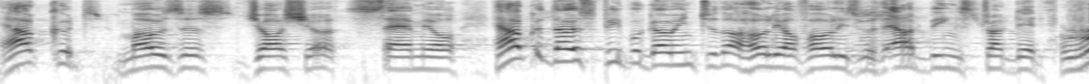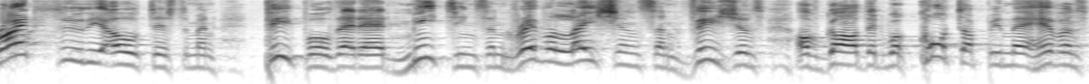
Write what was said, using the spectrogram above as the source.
how could Moses, Joshua, Samuel, how could those people go into the Holy of Holies without being struck dead? Right through the Old Testament, people that had meetings and revelations and visions of God that were caught up in the heavens.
